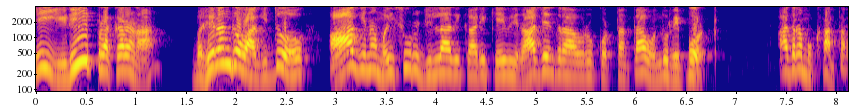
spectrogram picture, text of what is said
ಈ ಇಡೀ ಪ್ರಕರಣ ಬಹಿರಂಗವಾಗಿದ್ದು ಆಗಿನ ಮೈಸೂರು ಜಿಲ್ಲಾಧಿಕಾರಿ ಕೆ ವಿ ರಾಜೇಂದ್ರ ಅವರು ಕೊಟ್ಟಂಥ ಒಂದು ರಿಪೋರ್ಟ್. ಅದರ ಮುಖಾಂತರ.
